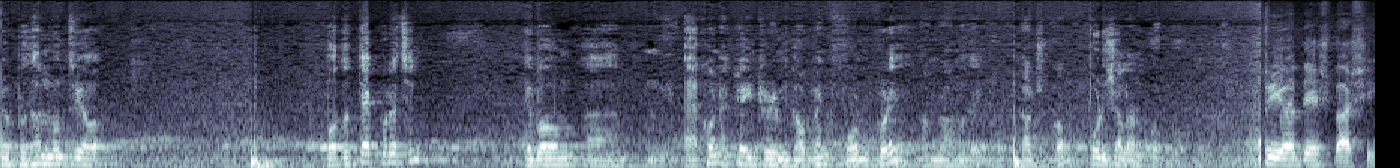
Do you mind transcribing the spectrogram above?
প্রধানমন্ত্রী পদত্যাগ করেছেন এবং এখন একটা ইন্টারিম গভর্নমেন্ট ফর্ম করে আমরা আমাদের কার্যক্রম পরিচালনা করব। প্রিয় দেশবাসী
